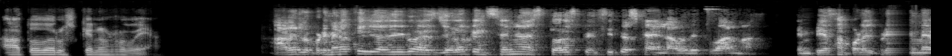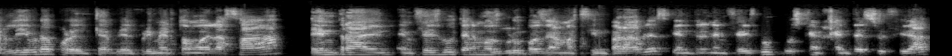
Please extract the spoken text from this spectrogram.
a todos los que nos rodean? A ver, lo primero que yo digo es, yo lo que enseño es todos los principios que hay en la voz de tu alma. Empieza por el primer libro, por el, el primer tomo de la saga. Entra en, Facebook, tenemos grupos de almas imparables, que entren en Facebook, busquen gente de suicidad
